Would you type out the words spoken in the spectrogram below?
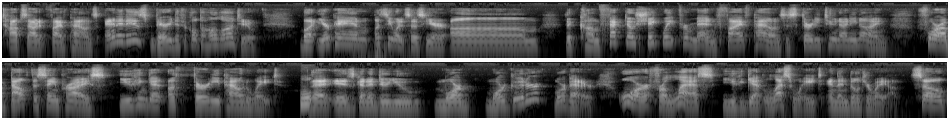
tops out at five pounds and it is very difficult to hold on to but you're paying let's see what it says here um the confecto shake weight for men five pounds is 32.99 for about the same price you can get a 30 pound weight Well- that is going to do you more more gooder more better. Or for less you could get less weight and then build your way up. So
